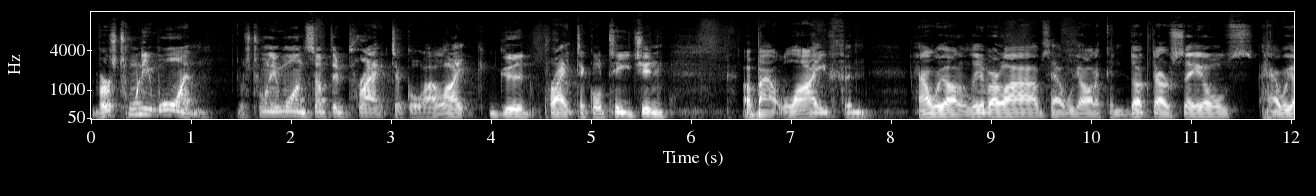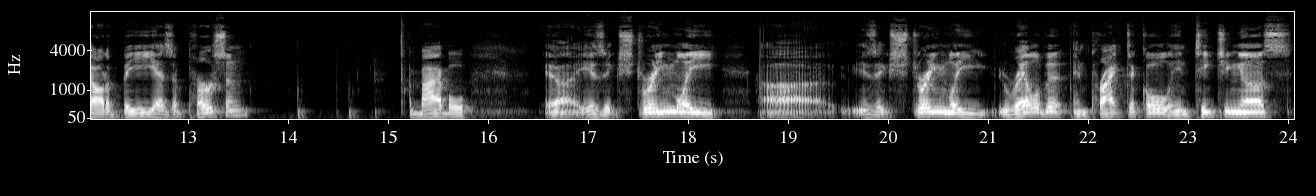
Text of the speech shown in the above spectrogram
Verse 21, verse 21, something practical. I like good practical teaching about life and how we ought to live our lives, how we ought to conduct ourselves, how we ought to be as a person. The Bible uh, is extremely uh, is extremely relevant and practical in teaching us,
